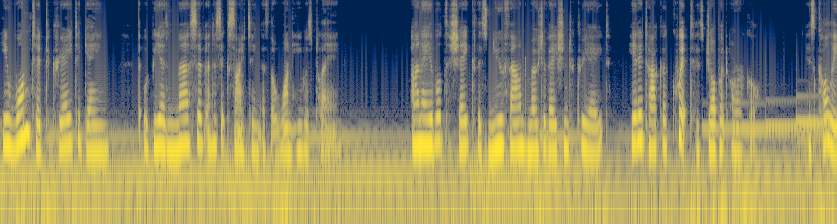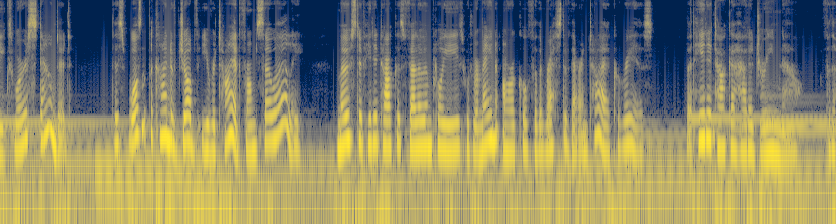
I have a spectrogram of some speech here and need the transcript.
He wanted to create a game that would be as immersive and as exciting as the one he was playing. Unable to shake this newfound motivation to create, Hidetaka quit his job at Oracle. His colleagues were astounded. This wasn't the kind of job that you retired from so early. Most of Hidetaka's fellow employees would remain at Oracle for the rest of their entire careers. But Hidetaka had a dream now, for the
